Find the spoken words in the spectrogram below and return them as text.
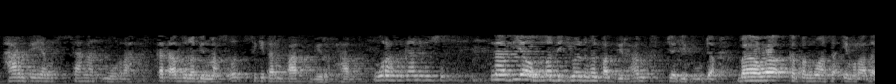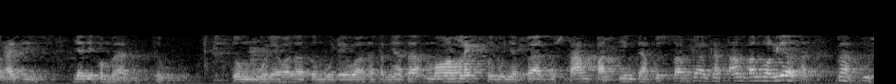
harga yang sangat murah. Kata Abdullah bin Mas'ud sekitar 4 dirham. Murah sekali Yusuf. Nabi Allah dijual dengan 4 dirham jadi budak. Bawa ke penguasa Imrat al-Aziz. Jadi pembantu tumbuh dewasa, tumbuh dewasa. Ternyata molek tubuhnya bagus, tampan, indah, besar, gagah, tampan luar biasa. Bagus.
